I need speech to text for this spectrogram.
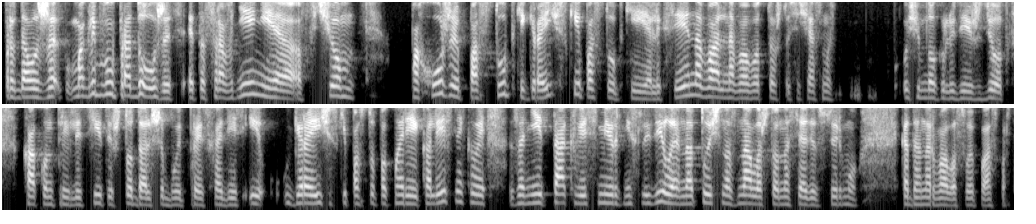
продолжа... могли бы вы продолжить это сравнение, в чем похожие поступки, героические поступки и Алексея Навального, вот то, что сейчас мы очень много людей ждет, как он прилетит и что дальше будет происходить. И героический поступок Марии Колесниковой, за ней так весь мир не следил, и она точно знала, что она сядет в тюрьму, когда нарвала свой паспорт.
